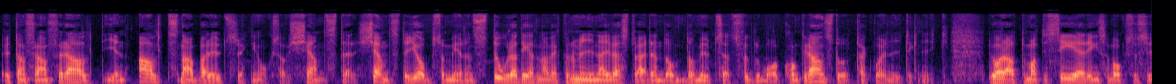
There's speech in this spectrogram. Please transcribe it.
utan framförallt i en allt snabbare utsträckning också av tjänster. Tjänstejobb som är den stora delen av ekonomierna i västvärlden, de, de utsätts för global konkurrens då, tack vare ny teknik. Du har automatisering som också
